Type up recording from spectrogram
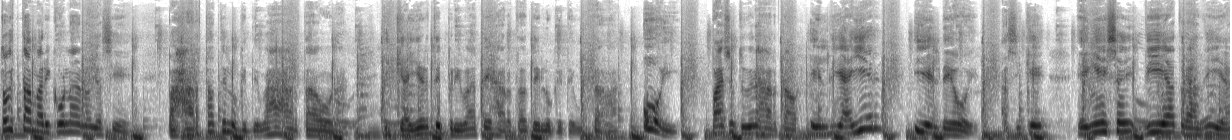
todo está mariconano y así es. Para hartarte lo que te vas a hartar ahora y que ayer te privaste de hartarte lo que te gustaba, hoy, para eso te hubieras hartado el de ayer y el de hoy. Así que en ese día tras día,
